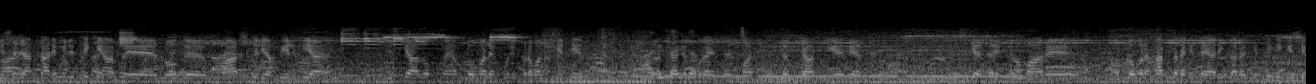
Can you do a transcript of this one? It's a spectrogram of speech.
जिससे जानकारी मिली थी कि यहाँ पे लोग मार्च के लिए अपील किया है। जिसके आलोक में हम लोगों ने पूरी प्रबंध की थी। सुरक्षा के पूरा इंतज़ाम किए गए थे इसके अतिरिक्त हमारे हम लोगों ने हर तरह की तैयारी कर रखी थी कि किसी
